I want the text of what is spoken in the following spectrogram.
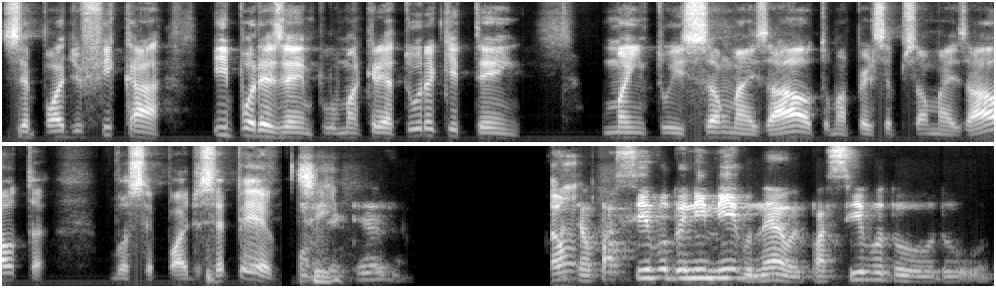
você pode ficar. E, por exemplo, uma criatura que tem uma intuição mais alta, uma percepção mais alta, você pode ser pego. Com Sim. certeza. Então, Até o passivo do inimigo, né? O passivo do, do,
